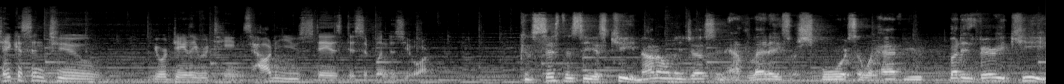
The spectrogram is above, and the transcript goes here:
Take us into your daily routines. How do you stay as disciplined as you are? consistency is key, not only just in athletics or sports or what have you, but it's very key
